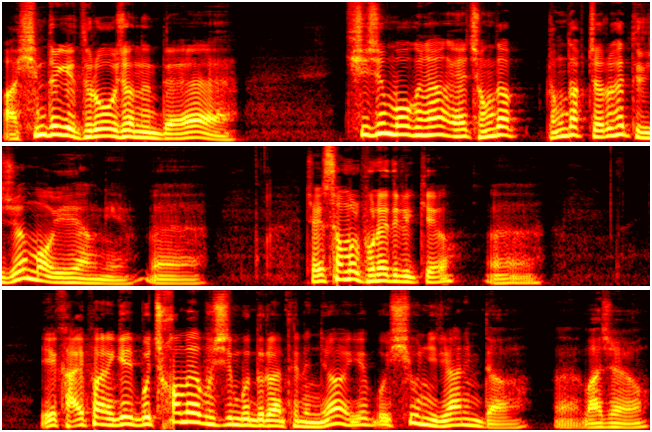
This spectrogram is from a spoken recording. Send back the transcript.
아, 힘들게 들어오셨는데, 퀴즈 뭐 그냥, 예, 정답 정답자로 해드리죠. 뭐, 이혜양님. 예. 저희 선물 보내드릴게요. 예. 이게 가입하는 게 뭐 처음 해보신 분들한테는요. 이게 뭐 쉬운 일이 아닙니다. 예, 맞아요.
